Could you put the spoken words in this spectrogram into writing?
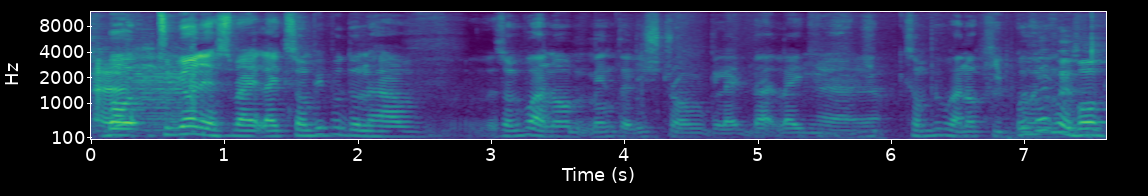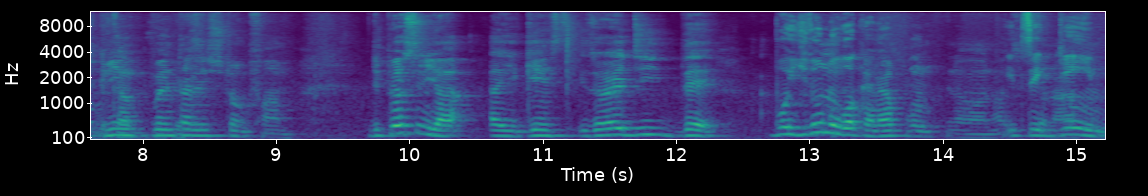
give. But to be honest, right, like some people don't have. Some people are not mentally strong like that. Like Yeah, yeah. some people are not keep But going. never about being mentally strong, fam. The person you are are against is already there. But you don't know what can happen. No, not It's a game.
